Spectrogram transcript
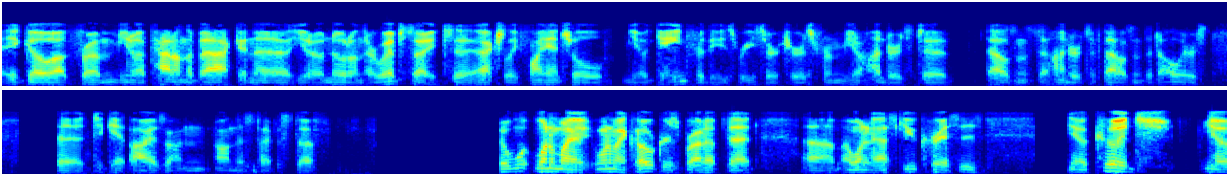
it go up from you know a pat on the back and a you know note on their website to actually financial you know gain for these researchers from you know hundreds to thousands to hundreds of thousands of dollars to, to get eyes on, on this type of stuff. But one of my one of my coworkers brought up that um, I wanted to ask you, Chris, is you know could you know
